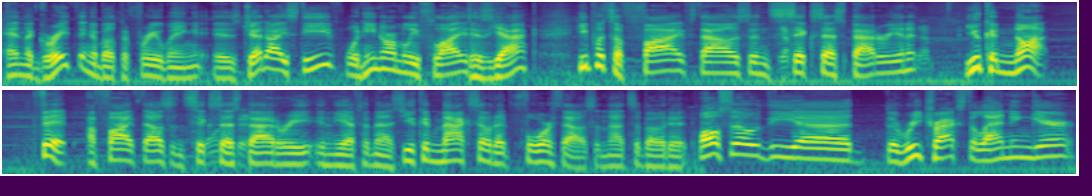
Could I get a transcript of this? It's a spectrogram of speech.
And the great thing about the Freewing is Jedi Steve, when he normally flies his Yak, he puts a 5000 yep. 6S battery in it. Yep. You cannot fit a 5000 6S battery in the FMS. You can max out at 4000, that's about it. Also the, uh, the retracts, the landing gear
